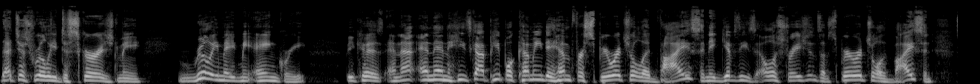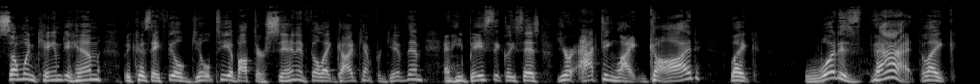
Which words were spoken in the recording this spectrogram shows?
That just really discouraged me, really made me angry because and that and then he's got people coming to him for spiritual advice and he gives these illustrations of spiritual advice and someone came to him because they feel guilty about their sin and feel like God can't forgive them and he basically says you're acting like God like what is that like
